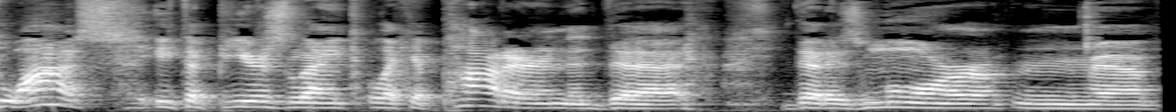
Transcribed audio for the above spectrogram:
to us it appears like like a pattern that that is more mm, uh,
